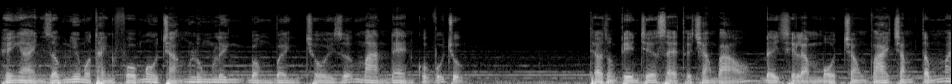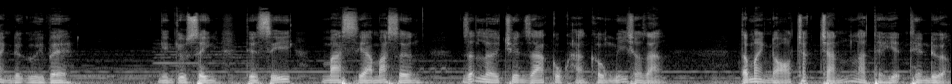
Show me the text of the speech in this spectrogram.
Hình ảnh giống như một thành phố màu trắng lung linh bồng bềnh trôi giữa màn đen của vũ trụ. Theo thông tin chia sẻ từ trang báo, đây chỉ là một trong vài trăm tấm ảnh được gửi về. Nghiên cứu sinh, tiến sĩ Marcia Mason dẫn lời chuyên gia Cục Hàng không Mỹ cho rằng tấm ảnh đó chắc chắn là thể hiện thiên đường.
